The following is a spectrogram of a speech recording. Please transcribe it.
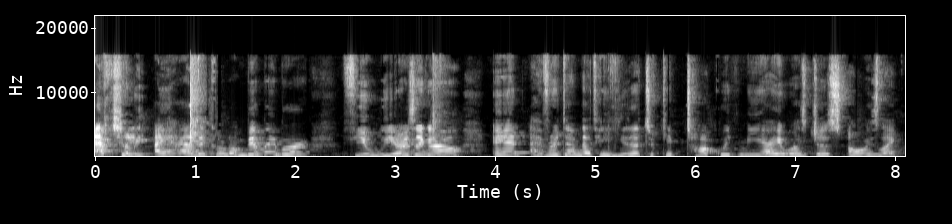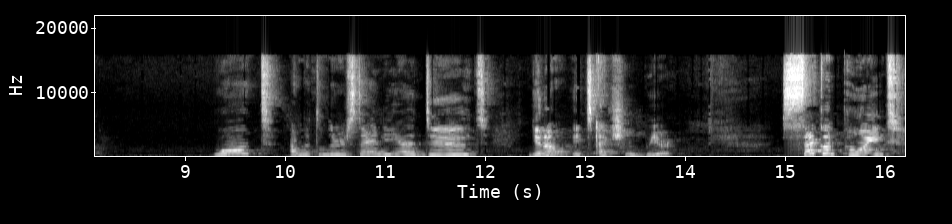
Actually, I had a Colombian neighbor a few years ago, and every time that he needed to keep talk with me, I was just always like, "What? I'm not understanding you, dude." You know, it's actually weird. Second point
